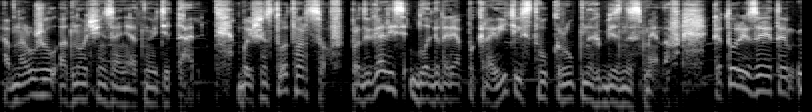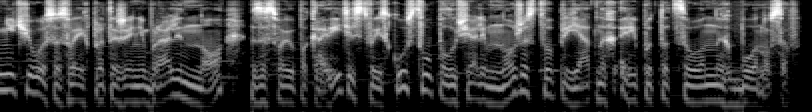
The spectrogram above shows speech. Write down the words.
обнаружил одну очень занятную деталь. Большинство творцов продвигались благодаря покровительству крупных бизнесменов, которые за это ничего со своих протеже не брали, но за свое покровительство искусству получали множество приятных репутационных бонусов.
